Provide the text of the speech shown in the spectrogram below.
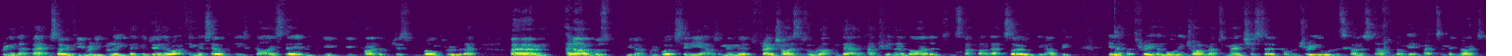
bringing that back. So if you really believe that you're doing the right thing that's helping these guys, then you, you kind of just roll through with that. Um, and I was, you know, we'd work city hours. I mean, we had franchises all up and down the country and Ireland and stuff like that. So, you know, I'd be getting up at three in the morning, driving up to Manchester, Coventry, all this kind of stuff, and not getting back to midnight.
